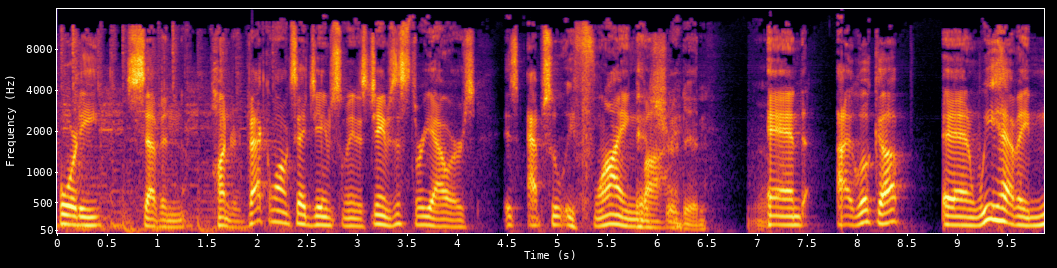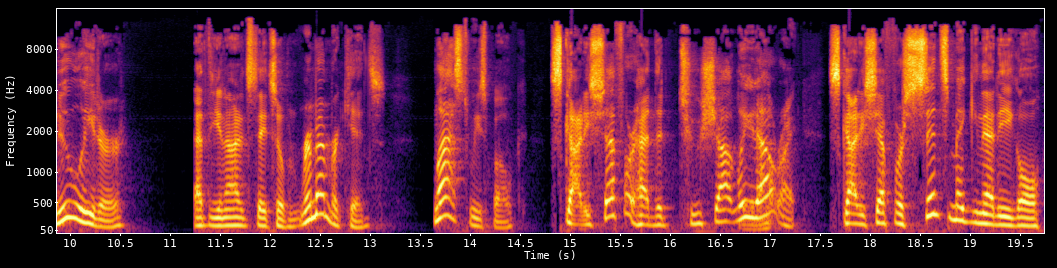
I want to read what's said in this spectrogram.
4700. Back alongside James Salinas. James, this three hours is absolutely flying It by. sure did. And I look up and we have a new leader at the United States Open. Remember, kids, last we spoke, Scotty Scheffler had the two shot lead mm-hmm. outright. Scotty Scheffler, since making that eagle,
